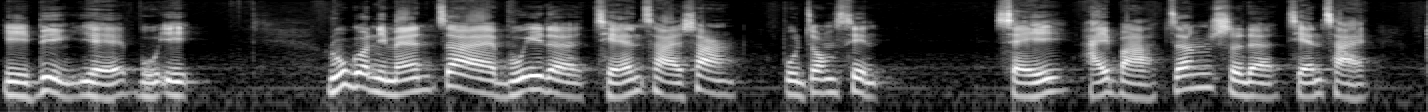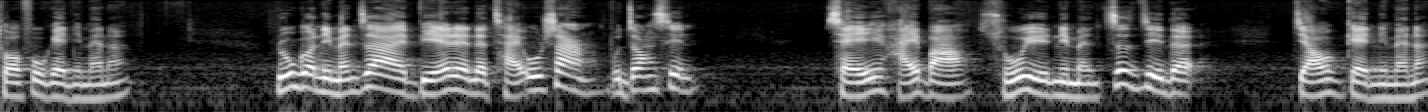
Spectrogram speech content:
一定也不义。如果你们在不义的钱财上不忠信，谁还把真实的钱财托付给你们呢？如果你们在别人的财物上不忠信，谁还把属于你们自己的交给你们呢？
